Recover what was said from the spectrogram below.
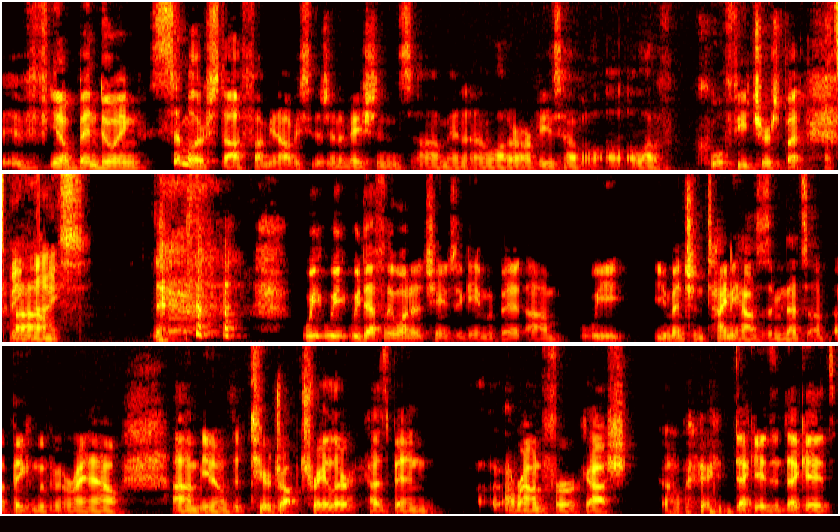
you know been doing similar stuff. I mean, obviously there's innovations, um, and, and, a lot of RVs have a, a, lot of cool features. But that's being um, nice. we, we, we definitely wanted to change the game a bit. Um, we you mentioned tiny houses. I mean, that's a, a big movement right now. Um, you know, the teardrop trailer has been around for gosh decades and decades.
